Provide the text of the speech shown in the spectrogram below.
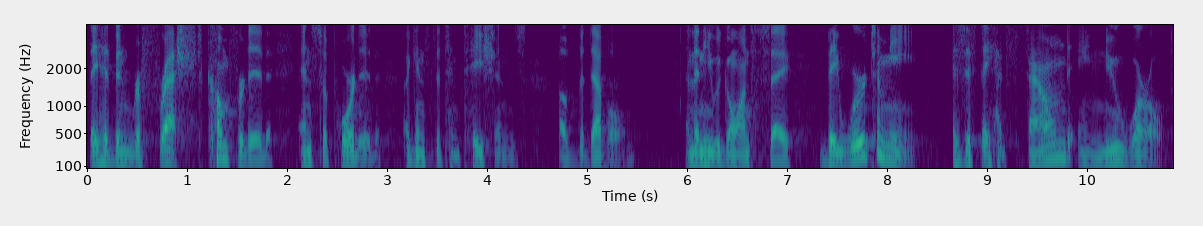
they had been refreshed, comforted, and supported against the temptations of the devil. And then he would go on to say, They were to me as if they had found a new world,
